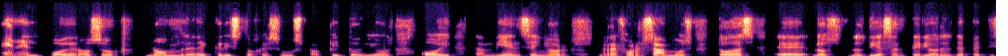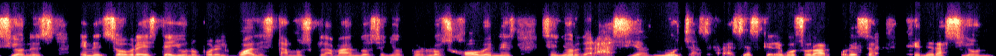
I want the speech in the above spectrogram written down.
En el poderoso nombre de Cristo Jesús, Papito Dios. Hoy también, Señor, reforzamos todos eh, los, los días anteriores de peticiones sobre este ayuno por el cual estamos clamando, Señor, por los jóvenes. Señor, gracias, muchas gracias. Queremos orar por esa generación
